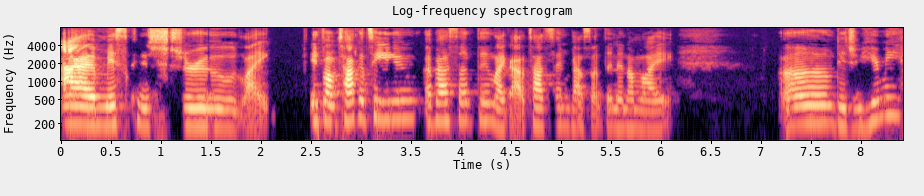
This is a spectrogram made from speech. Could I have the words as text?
I misconstrue like if I'm talking to you about something, like I'll talk to him about something and I'm like, um, did you hear me?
